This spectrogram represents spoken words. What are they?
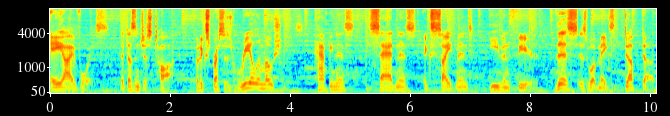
AI voice that doesn't just talk, but expresses real emotions happiness, sadness, excitement, even fear. This is what makes DupDub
